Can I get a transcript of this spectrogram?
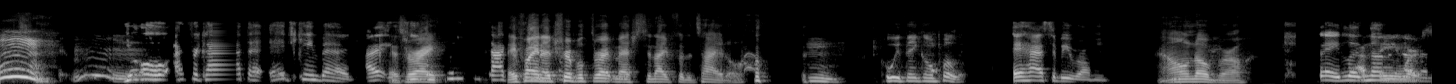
Mm. Mm. Yo, I forgot that Edge came back. I, That's right. They find a triple threat match tonight for the title. Mm. Who we think gonna pull it? It has to be Roman. I don't know, bro. Hey, look, I've no, no, no, no, worse.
